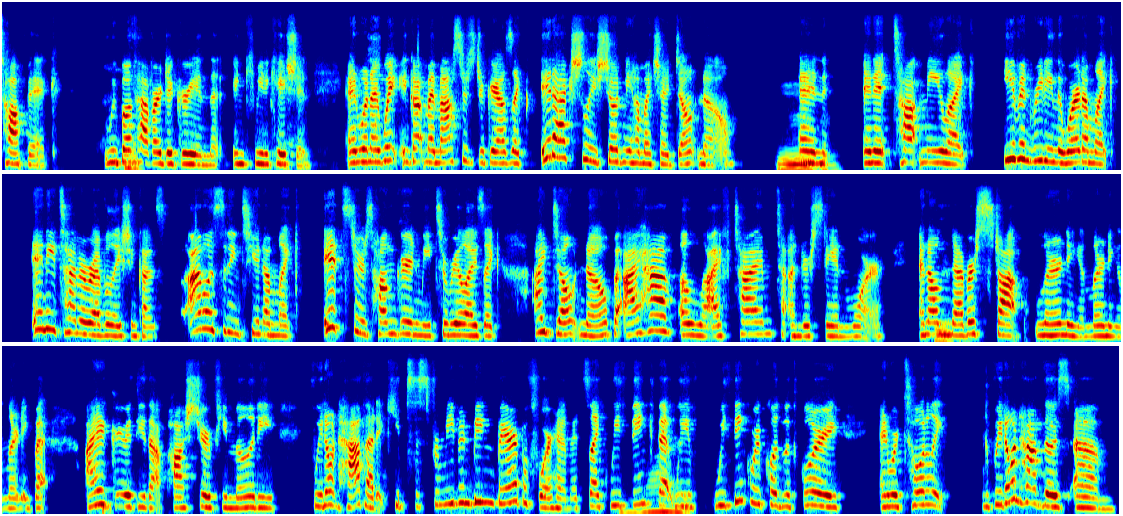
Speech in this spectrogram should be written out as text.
topic. We both have our degree in the in communication. And when I went and got my master's degree, I was like, it actually showed me how much I don't know. Mm-hmm. And and it taught me like even reading the word, I'm like, anytime a revelation comes, I'm listening to you and I'm like, it stirs hunger in me to realize like I don't know, but I have a lifetime to understand more. And I'll yeah. never stop learning and learning and learning. But I agree with you that posture of humility, if we don't have that, it keeps us from even being bare before him. It's like we think right. that we've we think we're clothed with glory and we're totally if we don't have those um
